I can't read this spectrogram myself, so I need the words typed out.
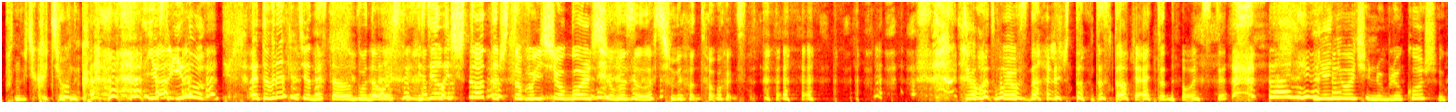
пнуть котенка. Если, ну, это вряд ли тебе доставило бы удовольствие. И Сделать что-то, чтобы еще больше вызвало в тебе удовольствие. И вот мы узнали, что доставляет удовольствие. Таня. Я не очень люблю кошек.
